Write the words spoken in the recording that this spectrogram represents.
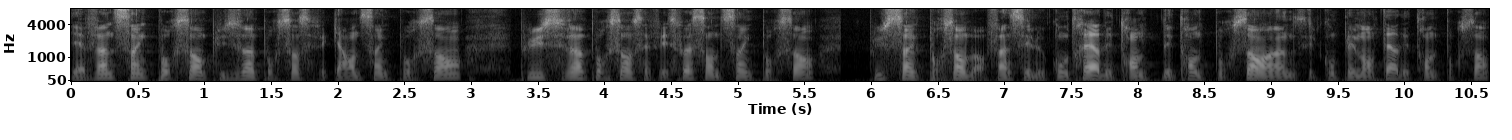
il y a 25% plus 20%, ça fait 45%, plus 20%, ça fait 65%, plus 5%, enfin c'est le contraire des 30%, des 30% hein, c'est le complémentaire des 30%.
